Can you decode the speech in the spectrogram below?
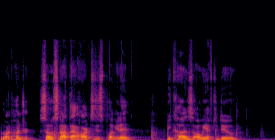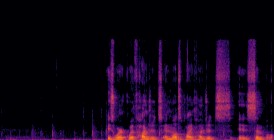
100. So it's not that hard to just plug it in because all we have to do is work with hundreds and multiplying hundreds is simple.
